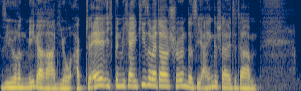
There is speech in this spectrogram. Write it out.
Sie hören Mega Radio aktuell. Ich bin Michael Kiesewetter. Schön, dass Sie eingeschaltet haben.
